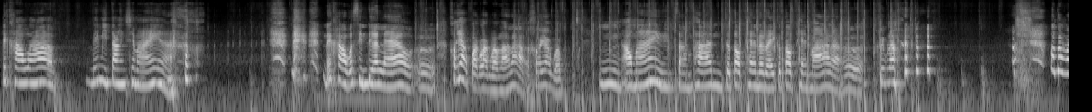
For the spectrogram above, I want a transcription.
ได้ข่าวว่า ไม่มีตังค์ใช่ไหมอะได้ข่าวว่าสิ้นเดือนแล้ว เออเขาอยากปักหลักแบบนั้นอะเขาอยากแบบ อืม เอาไหมสามพันจะตอบแทนอะไรก็ตอบแทนมาอะเออ คลิปนั้นแล้วทำไม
